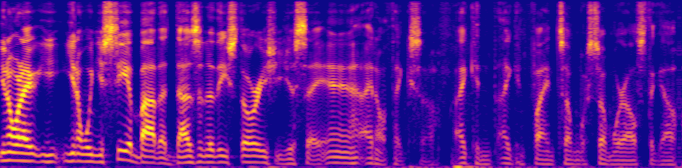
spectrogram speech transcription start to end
you know what I you know when you see about a dozen of these stories, you just say, eh, I don't think so. I can I can find somewhere somewhere else to go.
